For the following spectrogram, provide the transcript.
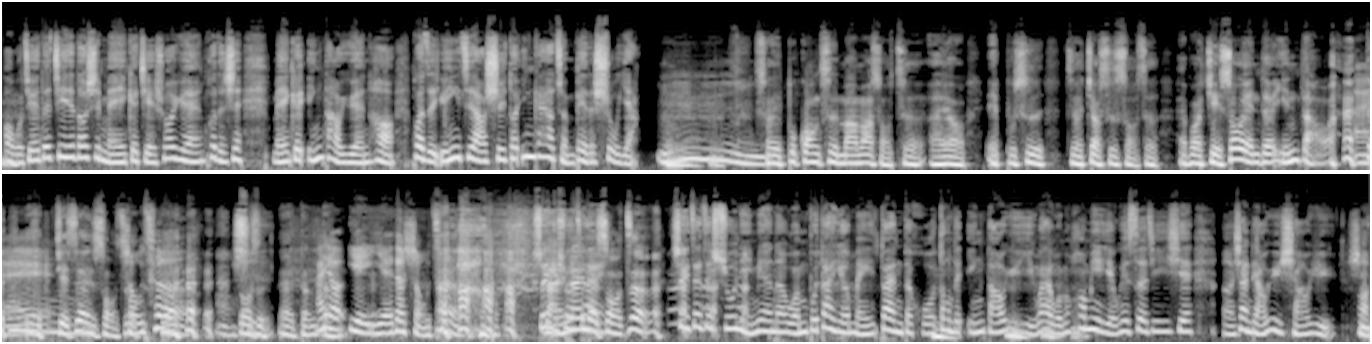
哦，我觉得这些都是每一个解说员或者是每一个引导员哈，或者园艺治疗师都应该要准备的素养。嗯，所以不光是妈妈手册，还有也不是这教师手册，还包括解说员的引导，解说员手册，手册。都是，哎，等等，还有爷爷的手册，所以奶奶的手册。所以在这书里面呢，我们不但有每一段的活动的引导语以外，我们后面也会设计一些，呃，像疗愈小语，啊，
